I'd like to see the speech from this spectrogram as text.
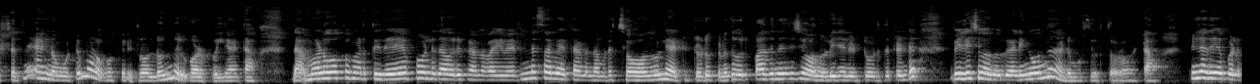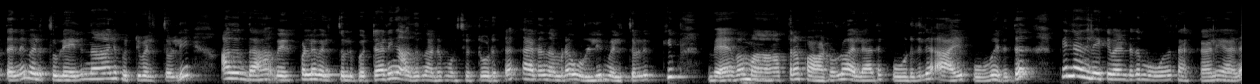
ഇഷ്ടത്തിന് എണ്ണ കൂട്ടി മുളകൊക്കെ എടുക്കണോണ്ടൊന്നും ഒരു കുഴപ്പമില്ല കേട്ടോ. മുളകൊക്കെ മറുത്ത് ഇതേപോലെ ഇതാ ഒരു കളറായി വരുന്ന സമയത്താണ് നമ്മുടെ ചോന്നുള്ളി ആയിട്ട് ഇട്ട് കൊടുക്കുന്നത്. ഒരു പതിനഞ്ച് ചോന്നുള്ളി ഞാൻ ഇട്ട് കൊടുത്തിട്ടുണ്ട്. വലിയ ചോന്നുള്ളി വേണമെങ്കിൽ ഒന്ന് നടുമുറിച്ച് എടുത്തോളൂ കേട്ടോ. പിന്നെ അതേപോലെ തന്നെ വെളുത്തുള്ളിയിൽ നാല് പൊറ്റ് വെളുത്തുള്ളി. അതെന്താ വെളുപ്പുള്ള വെളുത്തുള്ളി പൊറ്റാണെങ്കിൽ അത് നടുമുറിച്ചിട്ട് കൊടുക്കുക. കാരണം നമ്മുടെ ഉള്ളിയും വെളുത്തുള്ളിക്കും വേവ മാത്രം പാടുള്ളൂ. അല്ലാതെ കൂടുതൽ ആയി പോവരുത്. പിന്നെ അതിലേക്ക് വേണ്ടത് മൂന്ന് തക്കാളിയാണ്.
